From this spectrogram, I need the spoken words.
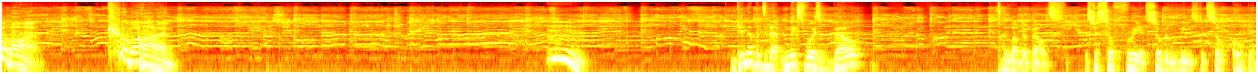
Come on! Come on! Mmm! Getting up into that mixed voice belt. I love their belts. It's just so free, it's so released, it's so open.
